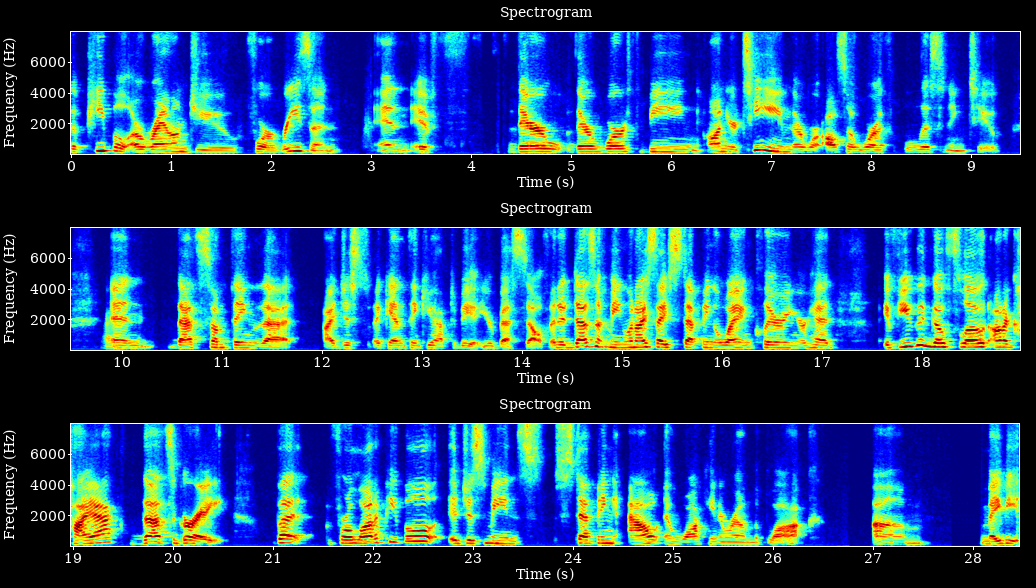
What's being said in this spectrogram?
the people around you for a reason and if they're they're worth being on your team they're also worth listening to right. and that's something that i just again think you have to be at your best self. And it doesn't mean when i say stepping away and clearing your head if you could go float on a kayak that's great. But for a lot of people it just means stepping out and walking around the block. Um, maybe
